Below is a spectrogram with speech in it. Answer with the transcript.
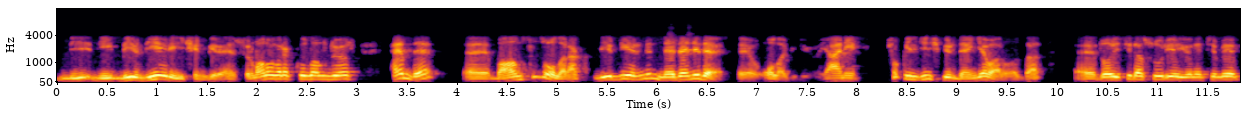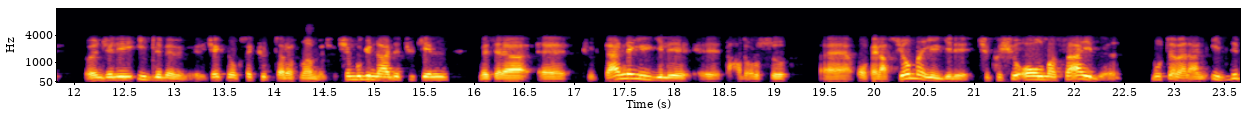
bir, bir diğeri için bir enstrüman olarak kullanılıyor hem de e, bağımsız olarak bir diğerinin nedeni de e, olabiliyor. Yani çok ilginç bir denge var orada. E, dolayısıyla Suriye yönetimi önceliği İdlib'e mi verecek yoksa Kürt tarafına mı verecek? Şimdi bugünlerde Türkiye'nin mesela e, Kürtlerle ilgili e, daha doğrusu e, operasyonla ilgili çıkışı olmasaydı muhtemelen İdlib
